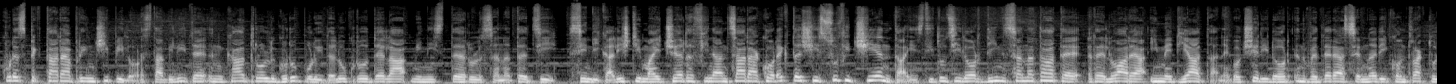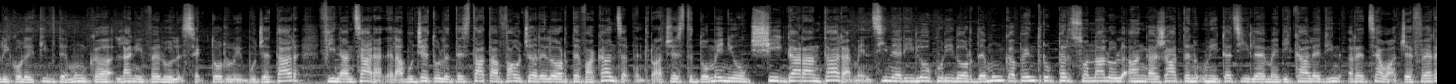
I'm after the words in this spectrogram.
cu respectarea principiilor stabilite în cadrul grupului de lucru de la Ministerul Sănătății. Sindicaliștii mai cer finanțarea corectă și suficientă a instituțiilor din sănătate, reluarea imediată a negocierilor în vederea semnării contractului colectiv de muncă la nivelul sectorului bugetar, finanțarea de la bugetul de stat plata voucherelor de vacanță pentru acest domeniu și garantarea menținerii locurilor de muncă pentru personalul angajat în unitățile medicale din rețeaua CFR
